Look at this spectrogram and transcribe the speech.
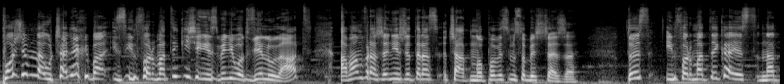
poziom nauczania chyba z informatyki się nie zmienił od wielu lat, a mam wrażenie, że teraz, czat, no powiedzmy sobie szczerze, to jest, informatyka jest na,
